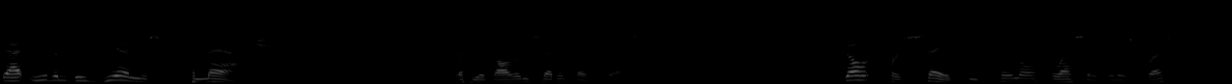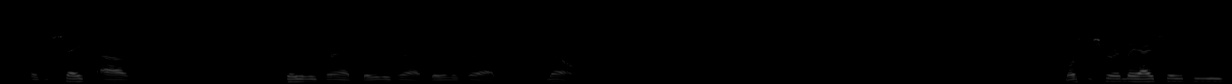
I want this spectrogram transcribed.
that even begins to match what He has already set in place for us. Don't forsake eternal blessing in His presence for the sake of daily bread, daily bread, daily bread. No. Most assuredly, I say to you,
